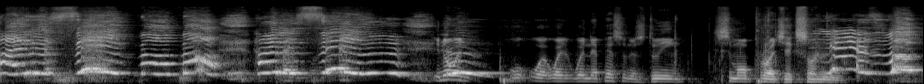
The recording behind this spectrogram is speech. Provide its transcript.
I receive, Papa. I receive. You know, when, when, when, when a person is doing small projects only, Yes, Papa. Papa,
